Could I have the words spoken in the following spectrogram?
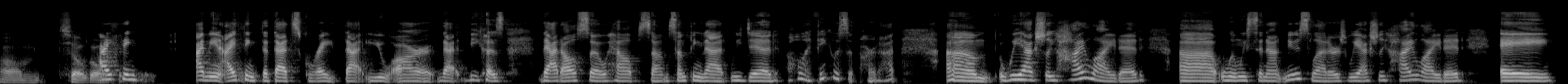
Um, so I forward. think I mean, I think that that's great that you are that because that also helps. Um, something that we did, oh, I think it was at Pardot. Um, we actually highlighted uh, when we sent out newsletters, we actually highlighted a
